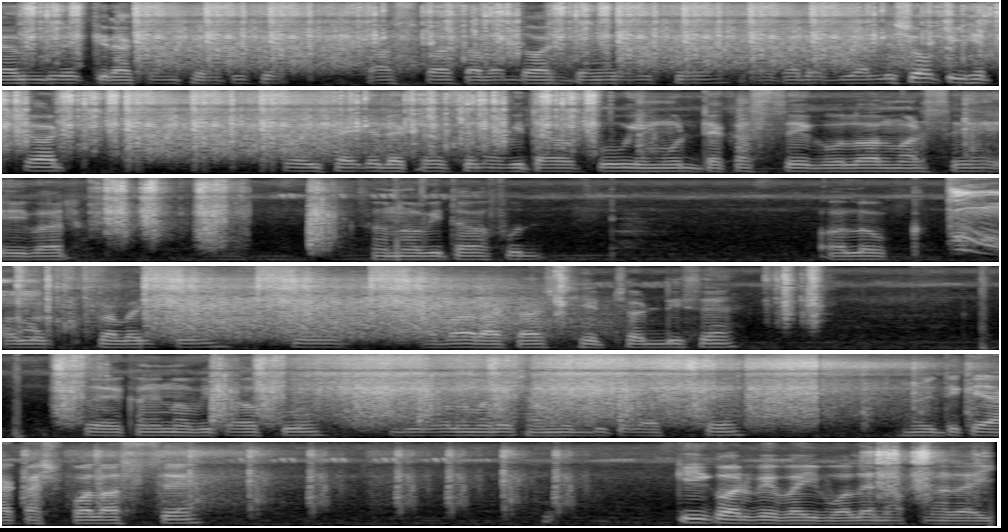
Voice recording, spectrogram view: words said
গান দিয়ে কীরকম খেলতেছে। পাঁচ পাঁচ আবার দশ ড্যামেজ দিচ্ছে এগারো, বিয়াল্লিশ ওপি হেডশট তো এই সাইডে দেখা যাচ্ছে নবিতা আপু ইমুট দেখাচ্ছে গোলওয়াল মারছে। এইবার তো নবিতা আপু অলোক অলোক চালাইছে। তো আবার আকাশ হেডশট দিছে। তো এখানে নবিতা আপু গোল মেরে সামনের দিকে যাচ্ছে। ওইদিকে আকাশ পলাচ্ছে। কি করবে ভাই বলেন আপনারাই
